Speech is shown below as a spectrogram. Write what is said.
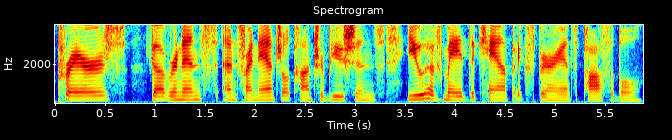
prayers, governance, and financial contributions, you have made the camp experience possible.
